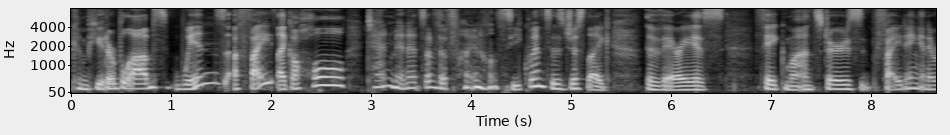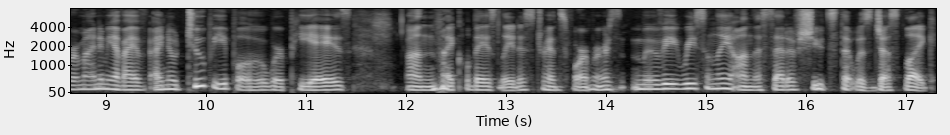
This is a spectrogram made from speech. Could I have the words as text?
computer blobs wins a fight. Like, a whole 10 minutes of the final sequence is just like the various fake monsters fighting. And it reminded me of I have I know two people who were PAs on Michael Bay's latest Transformers movie recently on the set of shoots that was just like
